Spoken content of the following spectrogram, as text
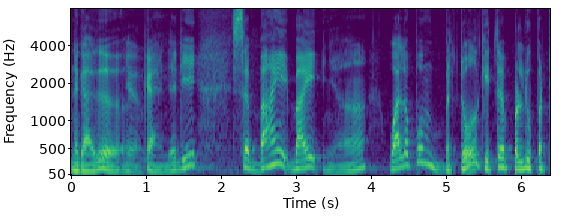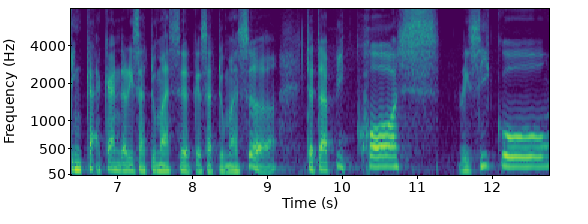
negara Ya. kan. Jadi sebaik-baiknya walaupun betul kita perlu pertingkatkan dari satu masa ke satu masa tetapi kos risiko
